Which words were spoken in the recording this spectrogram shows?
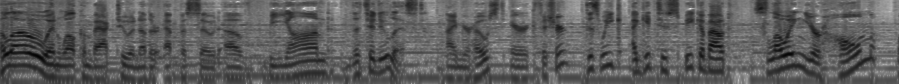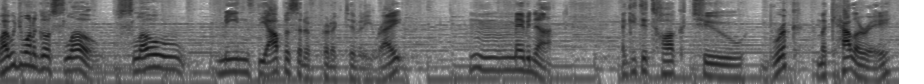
Hello, and welcome back to another episode of Beyond the To Do List. I'm your host, Erik Fisher. This week, I get to speak about slowing your home. Why would you want to go slow? Slow means the opposite of productivity, right? Hmm, maybe not. I get to talk to Brooke McAlary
